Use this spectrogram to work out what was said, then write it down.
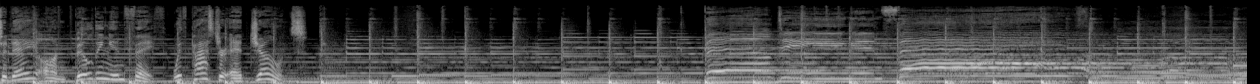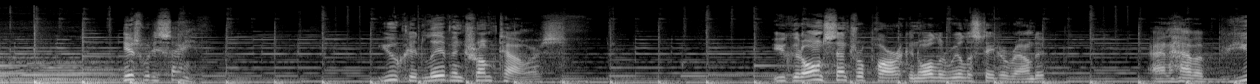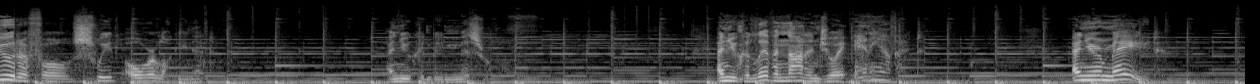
Today on Building in Faith with Pastor Ed Jones. Building in faith. Here's what he's saying You could live in Trump Towers, you could own Central Park and all the real estate around it, and have a beautiful suite overlooking it, and you could be miserable. And you could live and not enjoy any of it. And your maid,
